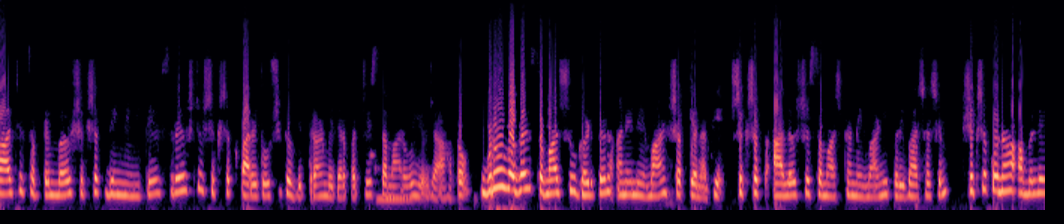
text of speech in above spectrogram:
પાંચ સપ્ટેમ્બર શિક્ષક દિન નિમિત્તે શ્રેષ્ઠ શિક્ષક પારિતોષિક વિતરણ બે હજાર પચીસ સમારોહ યોજાયો હતો. ગુરુ વગર સમાજનું ઘડતર અને નિર્માણ શક્ય નથી? શિક્ષક આદર્શ સમાજના નિર્માણની પરિભાષા છે. શિક્ષકોના અમૂલ્ય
